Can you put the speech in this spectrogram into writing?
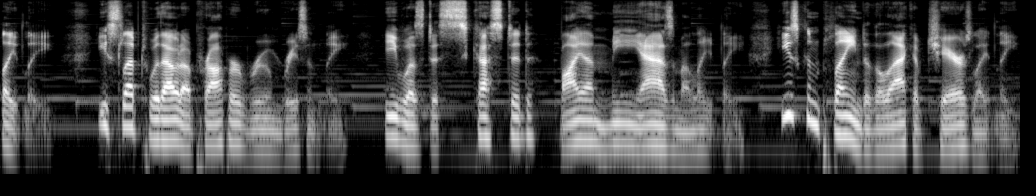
lately. He slept without a proper room recently. He was disgusted by a miasma lately. He's complained of the lack of chairs lately.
